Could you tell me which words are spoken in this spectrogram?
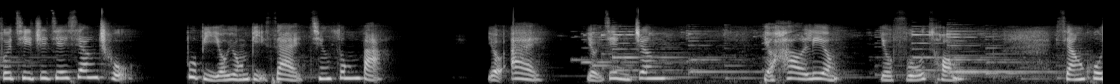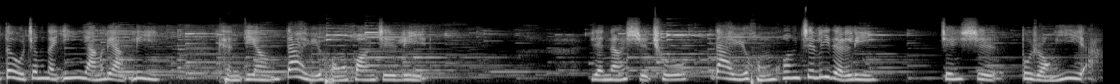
夫妻之间相处，不比游泳比赛轻松吧？有爱，有竞争，有号令，有服从，相互斗争的阴阳两力，肯定大于洪荒之力。人能使出大于洪荒之力的力，真是不容易啊！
